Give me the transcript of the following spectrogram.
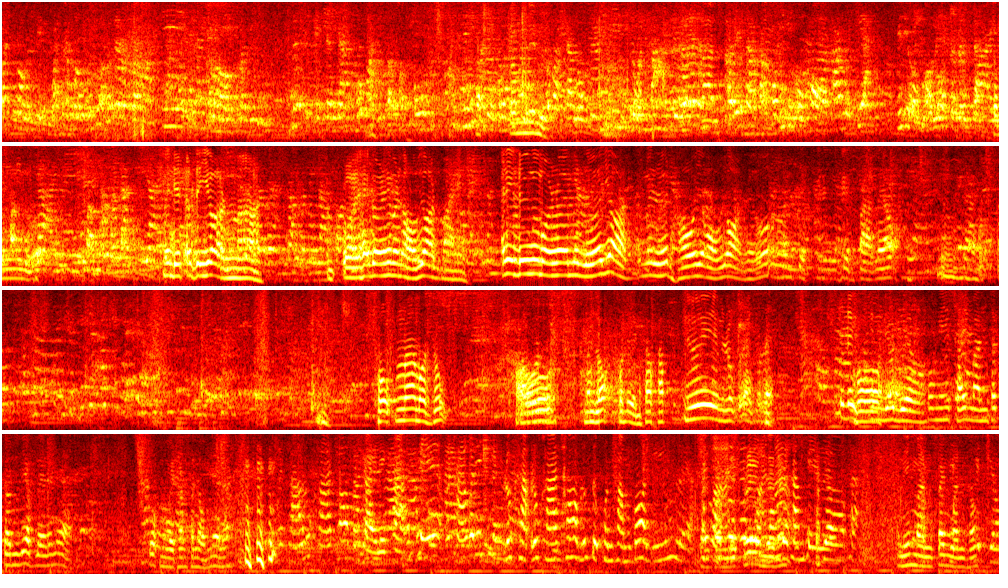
วัดคลองสิบวัดธรรมวุฒิสรนารามที่คลองมันเมื่อสิบเอ็ดกันยายนเมื่อวานตำนินประหว่างการลงพื้นที่ที่จังหวัดตาใช่ไหมเขาได้ทราบจากเขาวิดีโอคอลท่านเมื่อกี้วิดีโอคอลให้กำลังใจฝั่งคุณยายสอบถามอาการคุณยายไม่เด็ดเอาแต่ยอดมาปล่อยให้ตัวนี้มันออกยอดใหม่ อันนี้ดึงมาหมดเลยไม่เหลือยอด ไม่เหลือเถาจะออกยอดเลยโอ้มันเจ็บเปลี่ยนปากแล้วได้ถกมาหมดทุกเถาเขามันลกคนอื่นเขาครับเฮ้ยมันลุกแรกเลยจะได้กินเดียวเดียวพวกนี้ใช้มันซะจนเรียบเลยนะเนี่ย พวกหน่วยทำขนมเนี่ยนะเช้าลูกค้าชอบเป็นใหญ่เลยค่ะเพ่เมื่อเช้าก็ได้ชิมลูกค้าลูกค้าชอบรู้สึกคนทำก็ยิ้มเลยอะไม่หวานไม่หวานเราจะทำเผ็ดยอค่ะอันนี้มันแป้งมันเขาเผ็ดยอ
